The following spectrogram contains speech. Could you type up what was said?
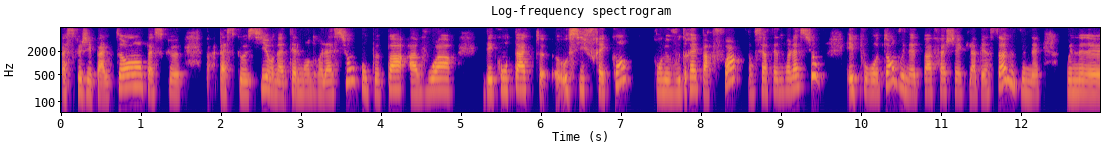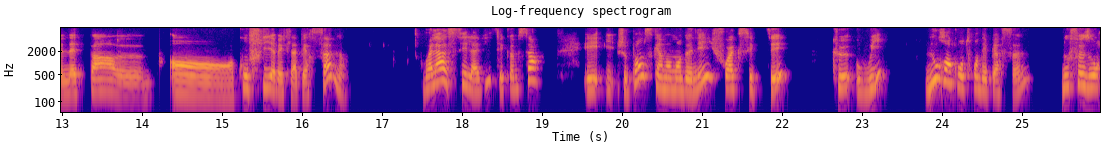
parce que j'ai pas le temps, parce que parce que aussi on a tellement de relations qu'on peut pas avoir des contacts aussi fréquents qu'on le voudrait parfois dans certaines relations. Et pour autant, vous n'êtes pas fâché avec la personne, vous n'êtes pas euh, en conflit avec la personne. Voilà, c'est la vie, c'est comme ça. Et je pense qu'à un moment donné, il faut accepter que oui, nous rencontrons des personnes, nous faisons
